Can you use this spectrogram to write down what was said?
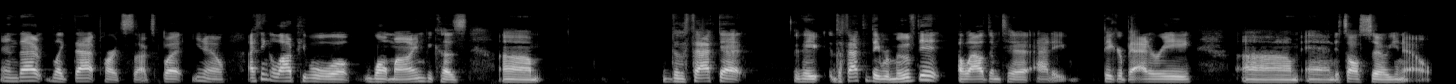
And that like that part sucks, but you know I think a lot of people will, won't mind because um, the fact that they the fact that they removed it allowed them to add a bigger battery um, and it's also you know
